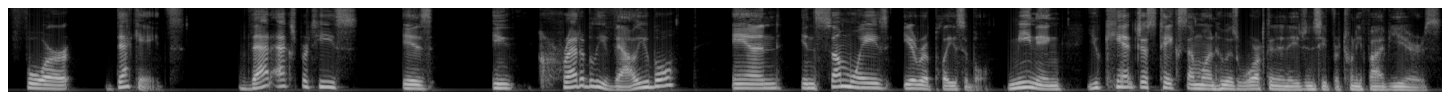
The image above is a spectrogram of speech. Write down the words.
for decades. That expertise is incredibly valuable and in some ways irreplaceable, meaning you can't just take someone who has worked in an agency for 25 years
